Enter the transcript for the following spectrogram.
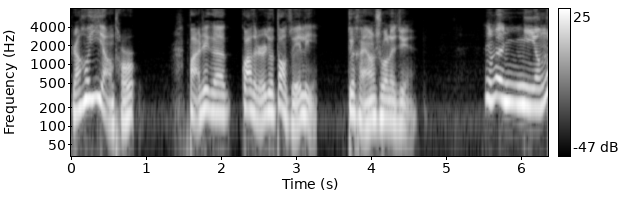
然后一仰头，把这个瓜子仁就倒嘴里，对海洋说了句：“你们你赢了。”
